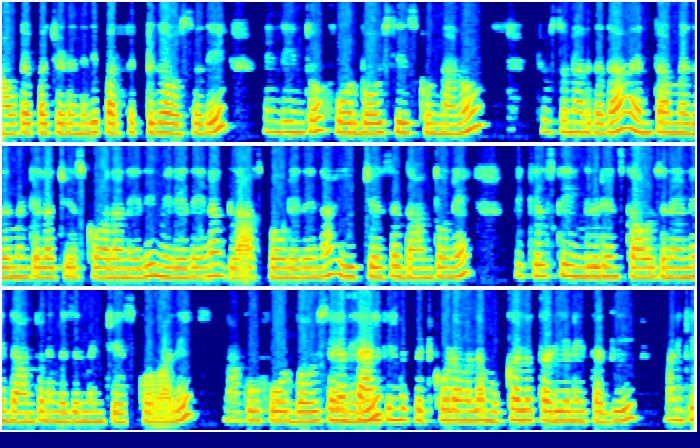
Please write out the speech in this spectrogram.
ఆవకాయ పచ్చడి అనేది పర్ఫెక్ట్‌గా వస్తది. నేను దీంతో 4 బౌల్స్ తీసుకున్నాను. చూస్తున్నారు కదా! ఎంత మెజర్‌మెంట్ ఎలా చేసుకోవాలనేది. మీరు ఏదైనా గ్లాస్ బౌల్ ఏదైనా యూజ్ చేస్తే దాంతోనే పికిల్స్‌కి ఇంగ్రీడియెంట్స్ కావాల్సినయన్నీ దాంతోనే మెజర్‌మెంట్ చేసుకోవాలి. నాకు 4 బౌల్స్ అయినాయి. ఫ్యాన్ కింద పెట్టుకోవడం వల్ల ముక్కల్లో తడి అనేది తగ్గి మనకి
